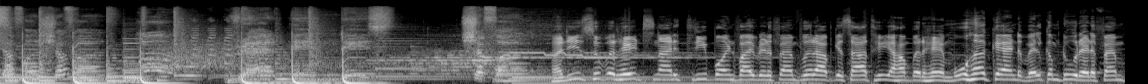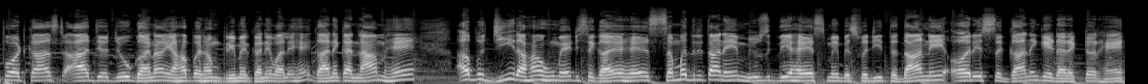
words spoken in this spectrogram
Shuffle, shuffle. हाँ जी सुपर हिट्स 93.5 रेड एफएम पर आपके साथ ही यहाँ पर है Mohak and welcome to Red FM podcast आज जो गाना यहाँ पर हम प्रीमियर करने वाले हैं, गाने का नाम है अब जी रहा हूँ मैं, जिसे गाया है समद्रिता ने म्यूज़िक दिया है इसमें विश्वजीत दा ने और इस गाने के डायरेक्टर हैं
